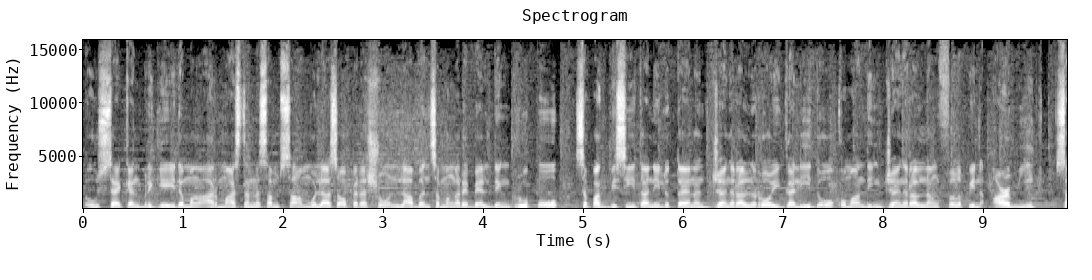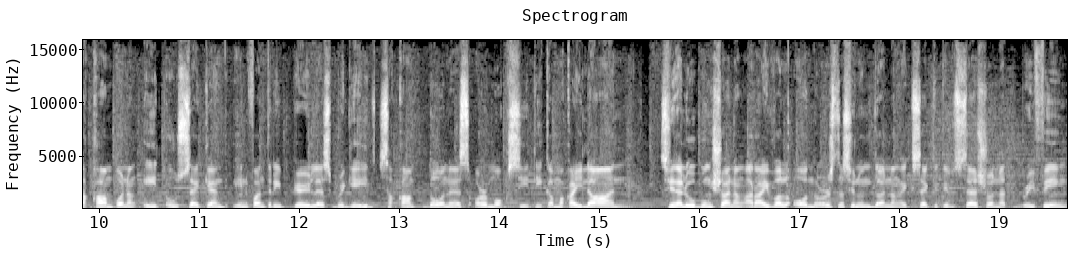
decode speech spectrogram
802nd Brigade ang mga armas na nasamsam mula sa operasyon laban sa mga rebeldeng grupo sa pagbisita ni Lieutenant General Roy Galido, commanding general ng Philippine Army sa kampo ng 802nd Infantry Peerless Brigade sa Camp Dones, Ormoc City, Kamakailan. Sinalubong siya ng arrival honors na sinundan ng executive session at briefing.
